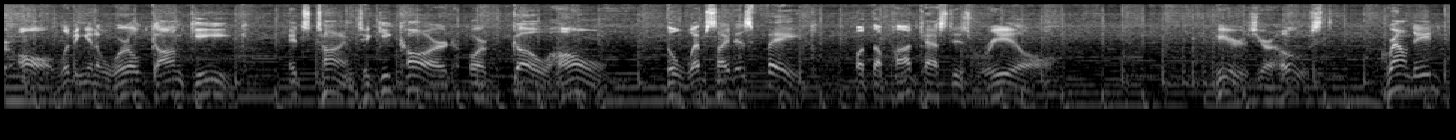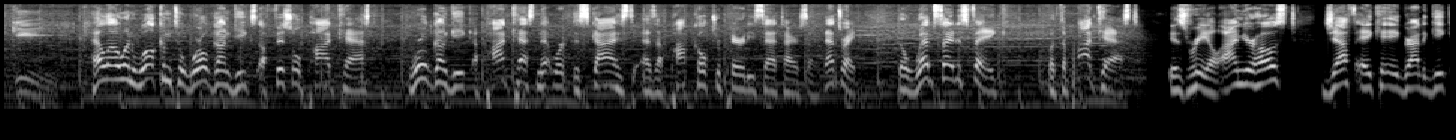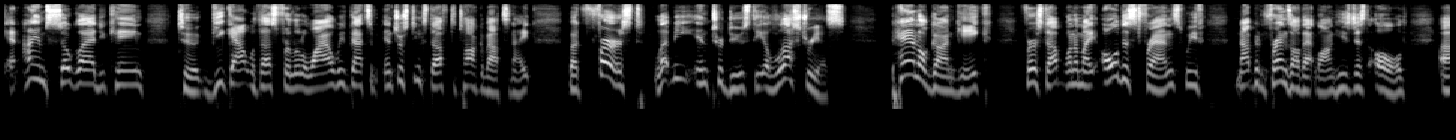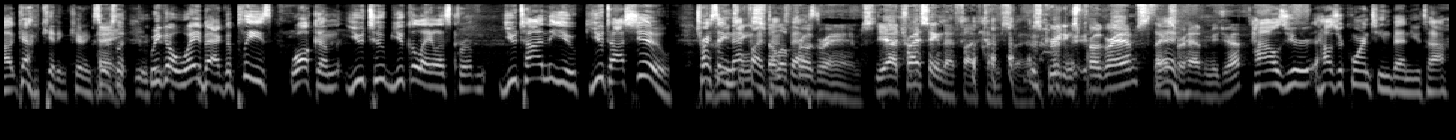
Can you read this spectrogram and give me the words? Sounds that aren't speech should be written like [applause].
We're all living in a world gone geek. It's time to geek hard or go home. The website is fake, but the podcast is real. Here's your host, Grounded Geek. Hello and welcome to World Gone Geek's official podcast. World Gone Geek, a podcast network disguised as a pop culture parody satire site. That's right. The website is fake, but the podcast is real. I'm your host, Jeff, aka Grounded Geek, and I am so glad you came to geek out with us for a little while. We've got some interesting stuff to talk about tonight. But first, let me introduce the illustrious Panel Gone Geek. First up, one of my oldest friends. We've not been friends all that long. He's just old. Uh, [laughs] I'm kidding, kidding. Seriously, hey. we go way back. But please welcome YouTube ukulelist from Utah in the Uke, Utah Shoe. Try saying that five times fast. programs. Yeah, try saying that five times [laughs] fast. Greetings, programs. Thanks hey. for having me, Jeff. How's your How's your quarantine been, Utah?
